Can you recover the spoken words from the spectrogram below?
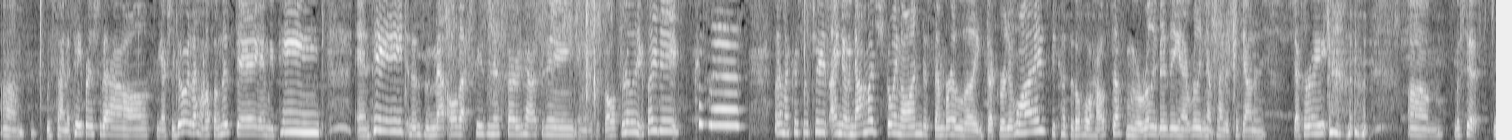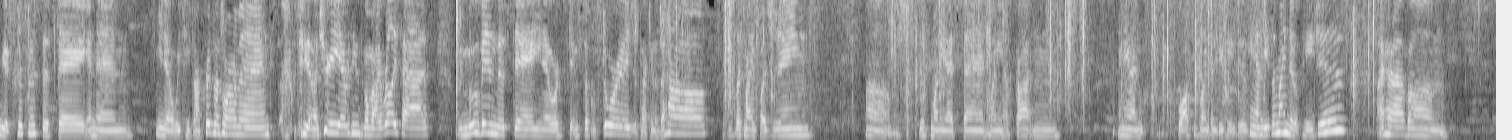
Um, we signed the papers to the house. We actually go to the house on this day and we paint and paint. And this is when that, all that craziness started happening. And it was just all really exciting. Christmas! So I have my Christmas trees. I know not much going on December like decorative wise because of the whole house stuff and we were really busy and I really didn't have time to sit down and decorate. um, but yeah, we had Christmas this day and then you know, we take down Christmas ornaments, we take down the tree, everything's going by really fast. We move in this day, you know, we're getting stuff from storage, we're packing into the house. This is like my budgeting. Um, just money I spent, money I've gotten, and lots of blank empty pages. And these are my note pages. I have, um,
